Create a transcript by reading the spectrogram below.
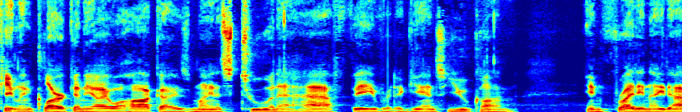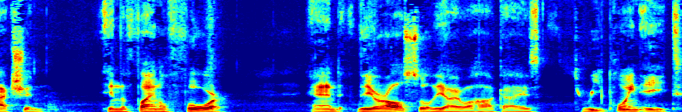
Caitlin Clark and the Iowa Hawkeyes minus two and a half favorite against UConn in Friday night action in the Final Four. And they are also, the Iowa Hawkeyes, 3.8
